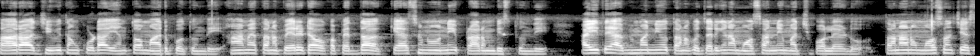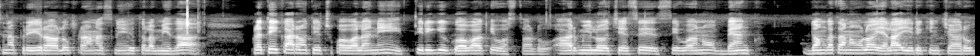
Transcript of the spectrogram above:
తారా జీవితం కూడా ఎంతో మారిపోతుంది. ఆమె తన పేరిట ఒక పెద్ద క్యాసినోని ప్రారంభిస్తుంది. అయితే అభిమన్యు తనకు జరిగిన మోసాన్ని మర్చిపోలేడు. తనను మోసం చేసిన ప్రియురాలు ప్రాణ స్నేహితుల మీద ప్రతీకారం తీర్చుకోవాలని తిరిగి గోవాకి వస్తాడు. ఆర్మీలో చేసే శివను బ్యాంక్ దొంగతనంలో ఎలా ఇరికించారు?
